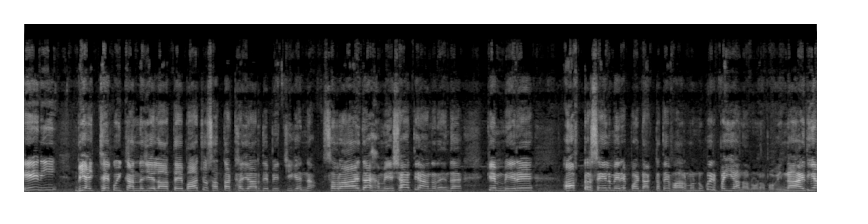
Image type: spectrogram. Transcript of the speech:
ਇਹ ਨਹੀਂ ਵੀ ਇੱਥੇ ਕੋਈ ਕੰਨ ਜੇ ਲਾਤੇ, ਬਾਅਦ ਚੋਂ 7-8000 ਦੇ ਵੇਚੀ ਗਏ। ਨਾ, ਸਵਰਾਜ ਦਾ ਹਮੇਸ਼ਾ ਧਿਆਨ ਰਹਿੰਦਾ ਕਿ ਮੇਰੇ ਆਫਟਰ ਸੇਲ ਮੇਰੇ ਪ੍ਰੋਡਕਟ ਤੇ ਫਾਰਮਰ ਨੂੰ ਕੋਈ ਰੁਪਈਆ ਨਾ ਲਾਉਣਾ ਪਵੇ। ਨਾ ਇਹਦੀਆਂ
